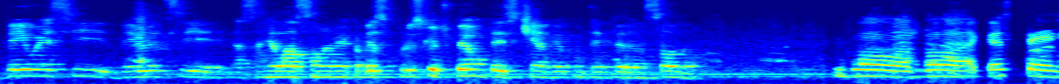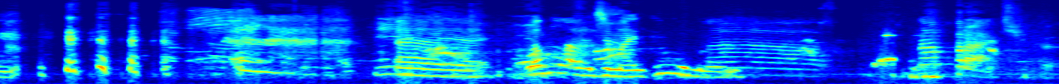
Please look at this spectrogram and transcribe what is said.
veio, esse, veio esse, essa relação na minha cabeça, por isso que eu te perguntei se tinha a ver com temperança ou não. Boa, boa, gostei. E. Vamos falar de mais uma? Na, na prática,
